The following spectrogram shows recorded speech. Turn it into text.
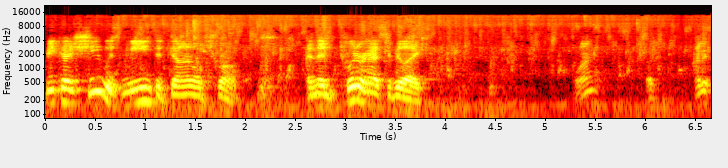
because she was mean to Donald Trump. And then Twitter has to be like, what? I mean,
